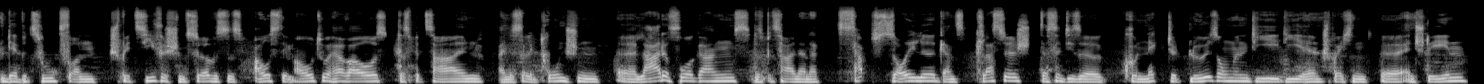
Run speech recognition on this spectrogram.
der Bezug von spezifischen Services aus dem Auto heraus, das Bezahlen eines elektronischen äh, Ladevorgangs, das Bezahlen einer Zapfsäule, ganz klassisch. Das sind diese Connected-Lösungen, die, die entsprechend äh, entstehen,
